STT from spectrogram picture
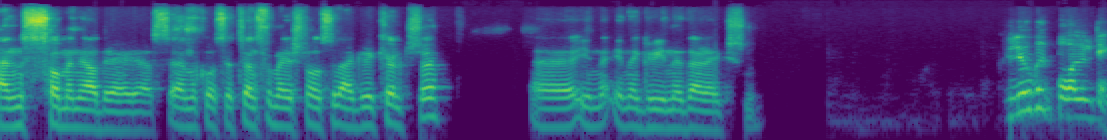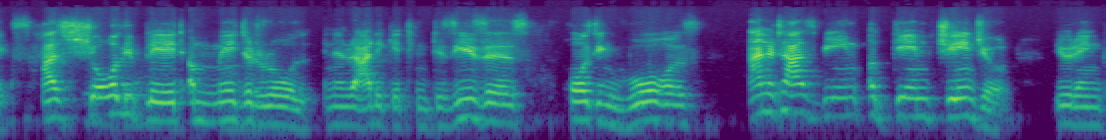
and so many other areas. And of course, the transformation also of agriculture uh, in, in a greener direction. Global politics has surely played a major role in eradicating diseases, halting wars, and it has been a game changer during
